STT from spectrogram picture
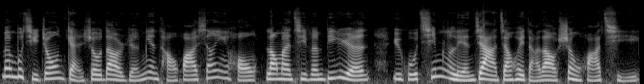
漫步其中，感受到人面桃花相映红，浪漫气氛逼人。预估清明连假将会达到盛花期。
